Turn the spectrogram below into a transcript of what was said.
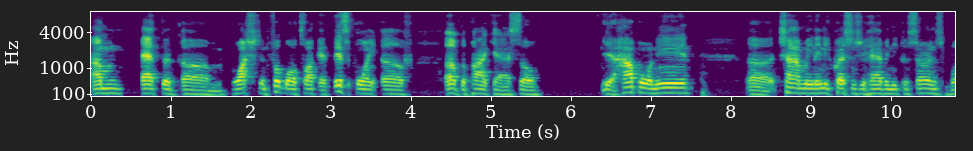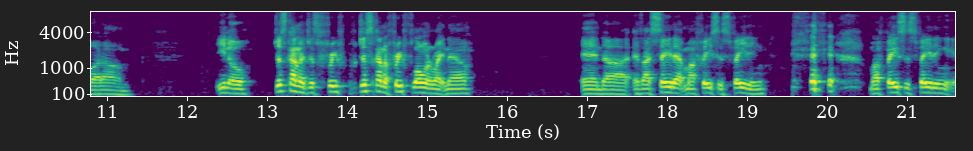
I'm at the um, Washington football talk at this point of of the podcast. So, yeah, hop on in, uh, chime in any questions you have, any concerns. But um, you know, just kind of just free, just kind of free flowing right now. And uh, as I say that, my face is fading. my face is fading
